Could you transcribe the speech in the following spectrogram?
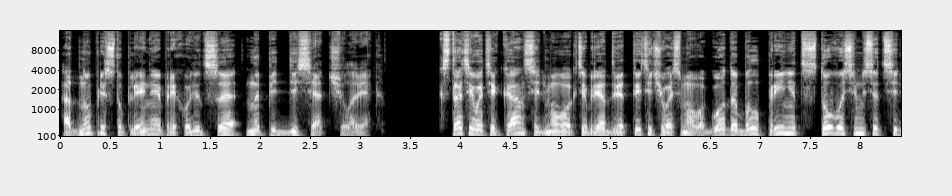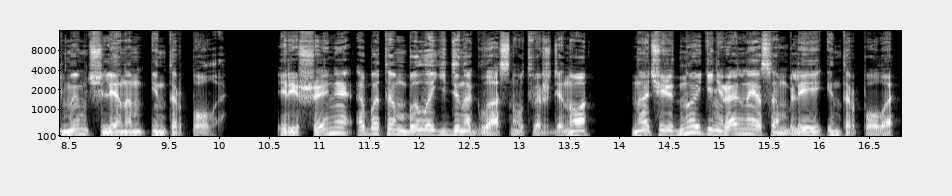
одно преступление приходится на 50 человек. Кстати, Ватикан 7 октября 2008 года был принят 187-м членом Интерпола. И решение об этом было единогласно утверждено на очередной Генеральной Ассамблее Интерпола,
